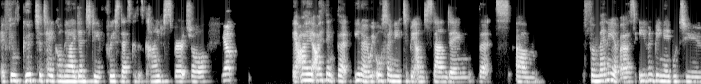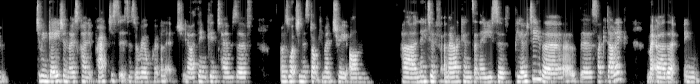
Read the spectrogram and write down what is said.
it feels good to take on the identity of priestess because it's kind of spiritual. Yep I, I think that you know we also need to be understanding that um, for many of us even being able to to engage in those kind of practices is a real privilege. You know i think in terms of i was watching this documentary on uh, native americans and their use of peyote the the psychedelic uh, that in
